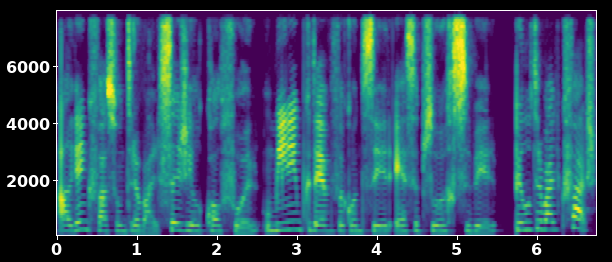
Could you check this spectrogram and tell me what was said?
Alguém que faça um trabalho, seja ele qual for, o mínimo que deve acontecer é essa pessoa receber pelo trabalho que faz.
